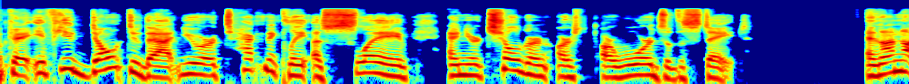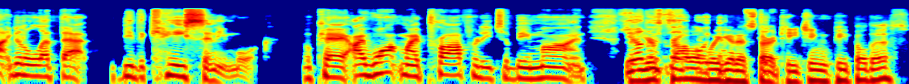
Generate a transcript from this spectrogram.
Okay. If you don't do that, you are technically a slave and your children are, are wards of the state. And I'm not going to let that be the case anymore. Okay. I want my property to be mine. The so other you're thing, probably going to start teaching people this?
